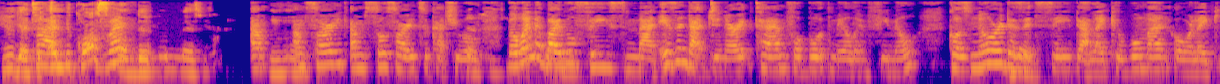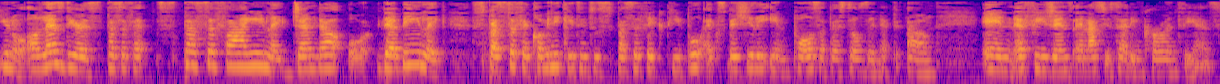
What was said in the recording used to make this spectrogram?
You get it? And because of the loneliness, I'm I'm mhm, sorry, I'm so sorry to cut you off. But when the Bible says man, isn't that generic term for both male and female? Because nowhere does it say that like a woman or like you know unless they're specific specifying like gender or they're being like specific communicating to specific people, especially in Paul's epistles in um in Ephesians and as you said in Corinthians,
